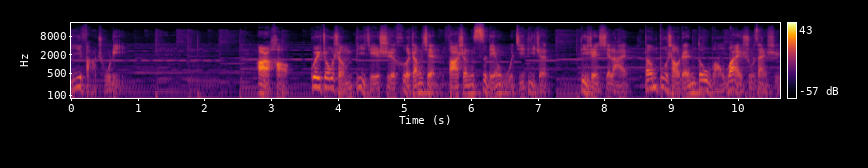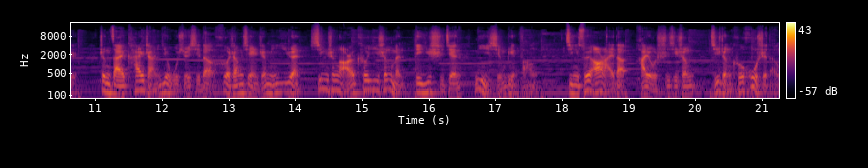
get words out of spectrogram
依法处理。二号，贵州省毕节市赫章县发生四点五级地震。地震袭来，当不少人都往外疏散时，正在开展业务学习的赫章县人民医院新生儿科医生们第一时间逆行病房，紧随而来的还有实习生、急诊科护士等，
